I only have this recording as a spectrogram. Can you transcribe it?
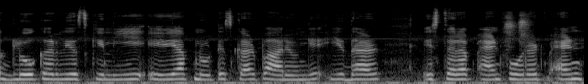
ग्लो कर रही है स्किन ये एरिया आप नोटिस कर पा रहे होंगे। इधर इस तरफ़ एंड फोरहेड एंड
